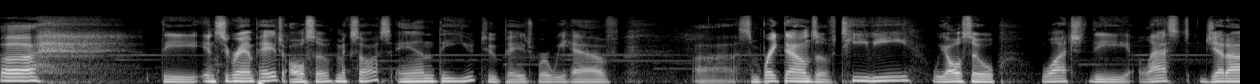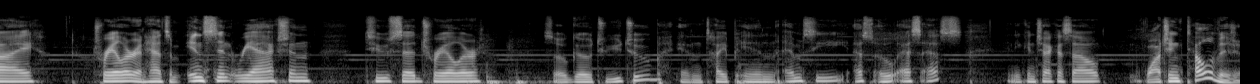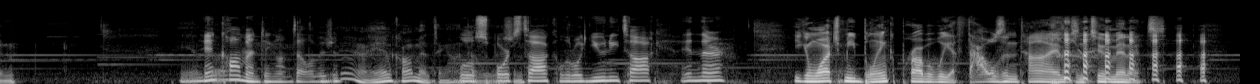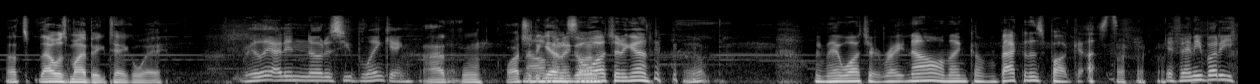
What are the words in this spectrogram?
Uh, the Instagram page, also McSauce, and the YouTube page where we have uh, some breakdowns of TV. We also watched the Last Jedi trailer and had some instant reaction to said trailer. So go to YouTube and type in MCSOSS, and you can check us out watching television. And, And uh, commenting on television. yeah, and commenting on a little television. sports talk, a little uni talk in there. You can watch me blink probably a thousand times in two minutes. That's that was my big takeaway. really? I didn't notice you blinking. I mm, watch Now it again. I'm gonna son. go watch it again. Yep. we may watch it right now and then come back to this podcast. If anybody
